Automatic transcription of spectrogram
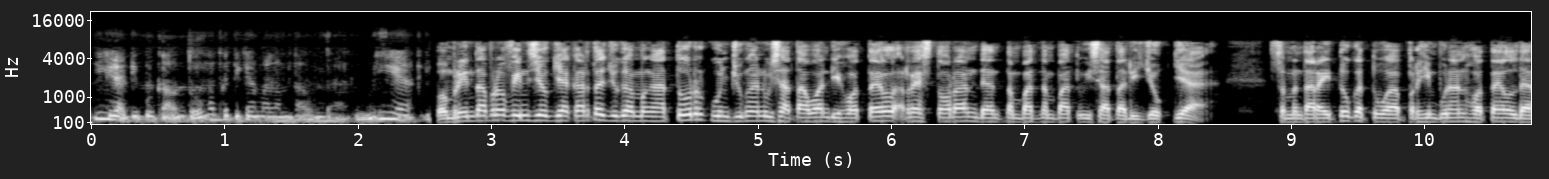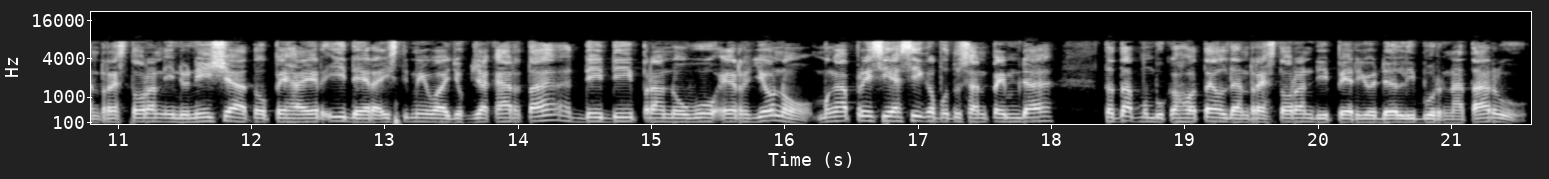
yeah. tidak dibuka untuk umum ketika malam tahun baru. Yeah. Pemerintah Provinsi Yogyakarta juga mengatur kunjungan wisatawan di hotel restoran, dan tempat-tempat wisata di Jogja. Sementara itu, Ketua Perhimpunan Hotel dan Restoran Indonesia atau PHRI Daerah Istimewa Yogyakarta, Dede Pranowo Eryono, mengapresiasi keputusan Pemda tetap membuka hotel dan restoran di periode libur Nataru.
